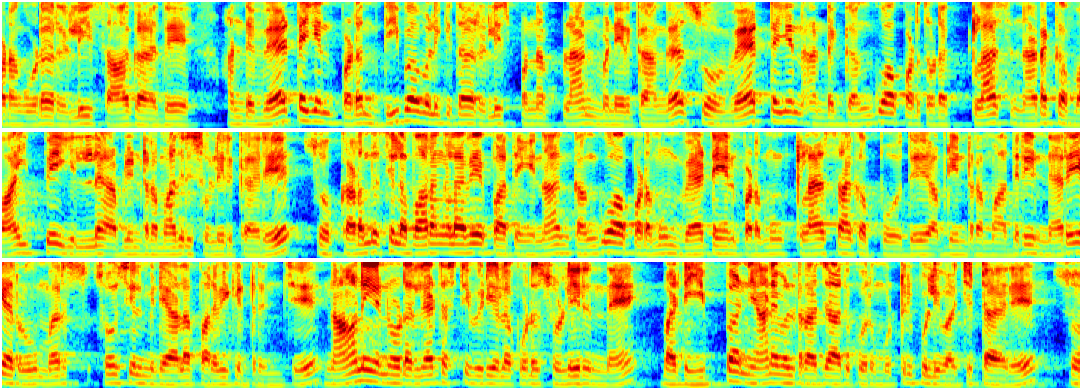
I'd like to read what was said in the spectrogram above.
படம் கூட ரிலீஸ் ஆகாது. அண்ட் வேட்டையன் படம் தீபாவளிக்கு தான் ரிலீஸ் பண்ண பிளான் பண்ணியிருக்காங்க. ஸோ வேட்டையன் அண்ட் கங்குவா படத்தோட கிளாஸ் நடக்க வாய்ப்பு வாய்ப்பே இல்லை அப்படின்ற மாதிரி சொல்லியிருக்காரு ஸோ கடந்த சில வாரங்களாகவே பார்த்தீங்கன்னா கங்குவா படமும் வேட்டையன் படமும் கிளாஸ் ஆக போகுது அப்படின்ற மாதிரி நிறைய ரூமர்ஸ் சோசியல் மீடியாவில் பரவிக்கிட்டு இருந்துச்சு. நானும் என்னோட லேட்டஸ்ட் வீடியோவில் கூட சொல்லியிருந்தேன். பட் இப்போ ஞானவேல் ராஜா அதுக்கு ஒரு முற்றுப்புள்ளி வச்சுட்டாரு. ஸோ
